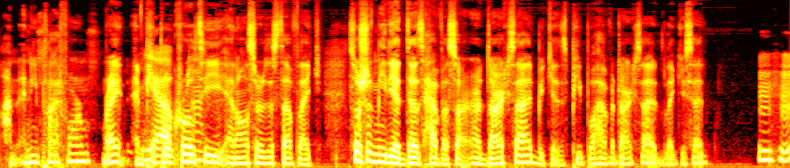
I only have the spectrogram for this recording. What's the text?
on any platform, right? And people Yep. cruelty and all sorts of stuff. Like social media does have a, a dark side because people have a dark side, like you said. mm-hmm.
